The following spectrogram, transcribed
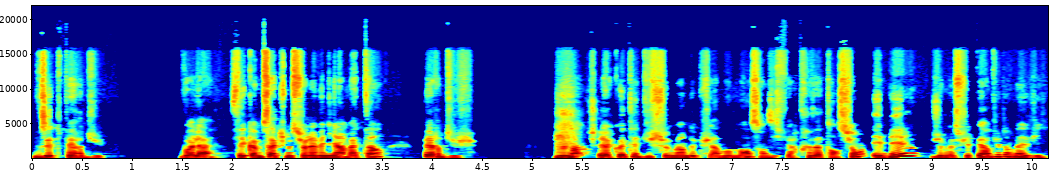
Vous êtes perdu. Voilà, c'est comme ça que je me suis réveillée un matin, perdu. Je marchais à côté du chemin depuis un moment sans y faire très attention, et bim, je me suis perdue dans ma vie.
